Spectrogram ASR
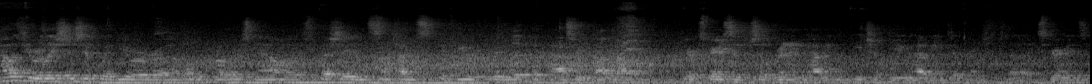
how is your relationship with your uh, older brothers now, especially in sometimes if you relive the past or you talk about your experiences as children and having each of you having different uh, experiences?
